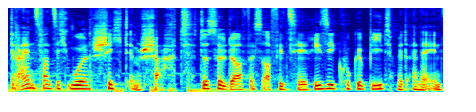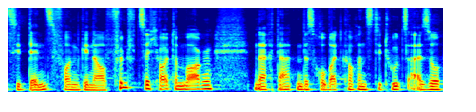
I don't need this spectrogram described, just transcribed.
23 Uhr Schicht im Schacht. Düsseldorf ist offiziell Risikogebiet mit einer Inzidenz von genau 50 heute Morgen. Nach Daten des Robert Koch Instituts also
